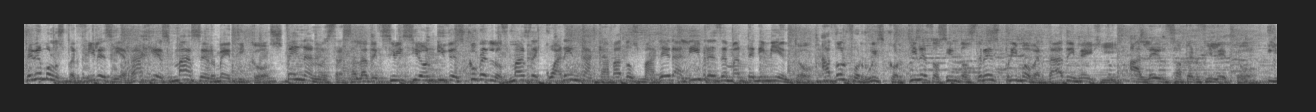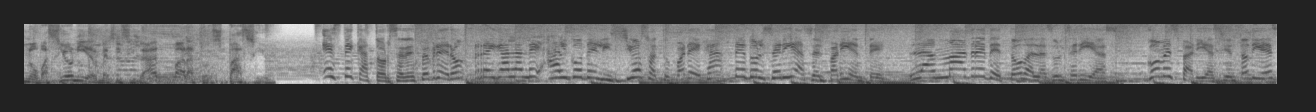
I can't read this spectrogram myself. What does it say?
Tenemos los perfiles y herrajes más herméticos. Ven a nuestra sala de exhibición y descubre los más de 40 acabados madera libres de mantenimiento. Adolfo Ruiz Cortines 203, Primo Verdad y Meji. Alerza Perfileto. Innovación y hermeticidad para tu espacio. Este 14 de febrero, regálale algo delicioso a tu pareja de Dulcerías El Pariente, la madre de todas las dulcerías. Gómez Faría 110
